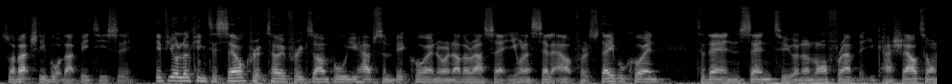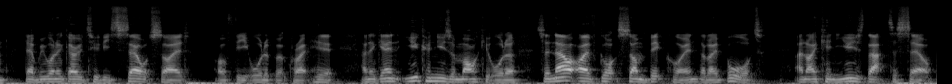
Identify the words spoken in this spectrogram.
So I've actually bought that BTC. If you're looking to sell crypto, for example, you have some Bitcoin or another asset, and you want to sell it out for a stable coin, to then send to an off ramp that you cash out on, then we want to go to the sell side of the order book right here. And again, you can use a market order. So now I've got some Bitcoin that I bought and I can use that to sell.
